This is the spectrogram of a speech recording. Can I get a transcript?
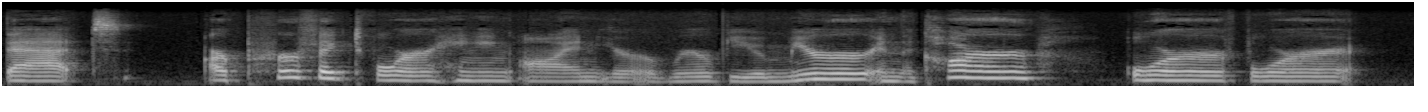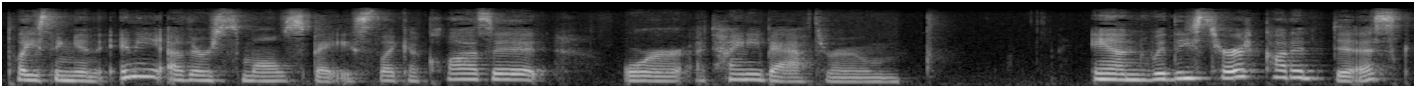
that are perfect for hanging on your rear view mirror in the car or for placing in any other small space like a closet or a tiny bathroom. And with these terracotta discs,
